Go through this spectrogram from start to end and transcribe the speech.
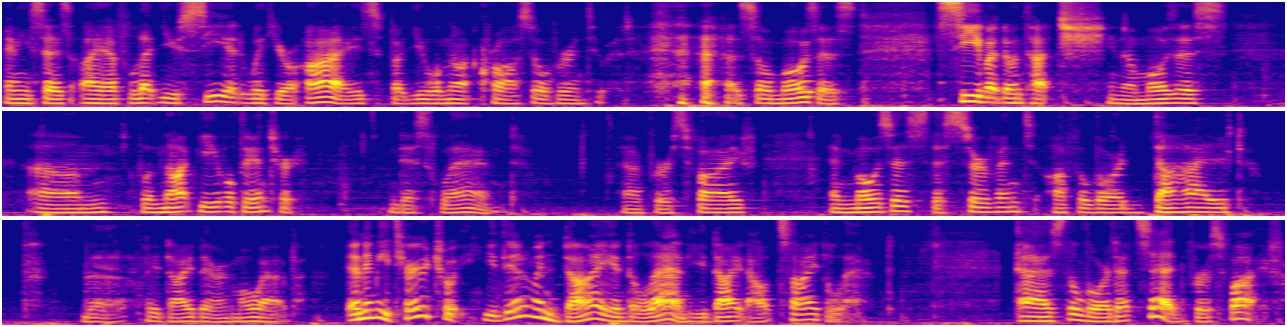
And he says, I have let you see it with your eyes, but you will not cross over into it. so Moses, see but don't touch. You know, Moses um, will not be able to enter this land. Uh, verse 5 And Moses, the servant of the Lord, died. he died there in Moab enemy territory. He didn't even die in the land, he died outside the land. As the Lord had said, verse 5.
